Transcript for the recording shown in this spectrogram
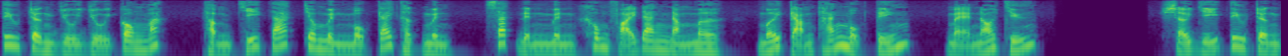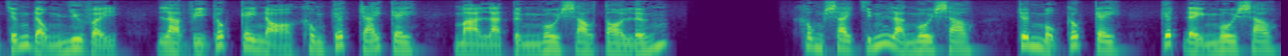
Tiêu Trần dụi dụi con mắt, thậm chí tác cho mình một cái thật mình, xác định mình không phải đang nằm mơ, mới cảm thán một tiếng, mẹ nói chứ. Sở dĩ Tiêu Trần chấn động như vậy, là vì gốc cây nọ không kết trái cây, mà là từng ngôi sao to lớn. Không sai chính là ngôi sao, trên một gốc cây, kết đầy ngôi sao,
